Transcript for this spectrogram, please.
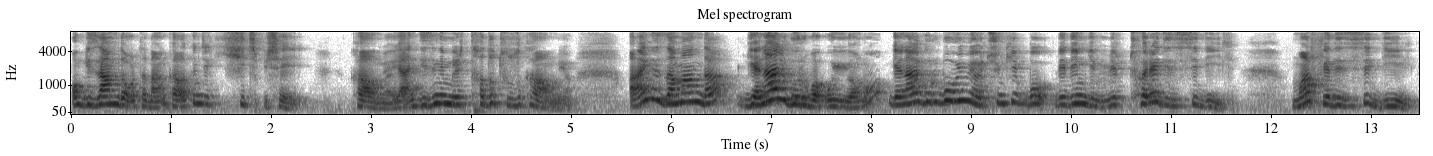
o gizem de ortadan kalkınca hiçbir şey kalmıyor. Yani dizinin bir tadı tuzu kalmıyor. Aynı zamanda genel gruba uyuyor mu? Genel gruba uymuyor çünkü bu dediğim gibi bir töre dizisi değil. Mafya dizisi değil.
